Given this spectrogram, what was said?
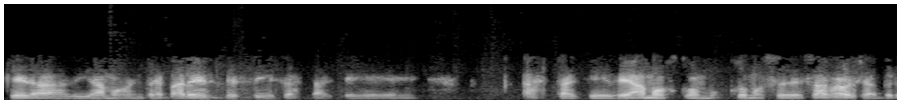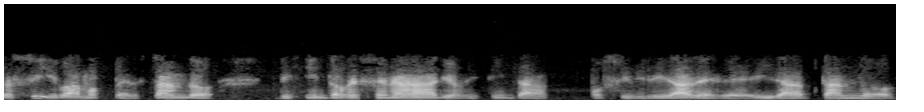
queda, digamos, entre paréntesis hasta que hasta que veamos cómo, cómo se desarrolla. Pero sí, vamos pensando distintos escenarios, distintas posibilidades de ir adaptando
